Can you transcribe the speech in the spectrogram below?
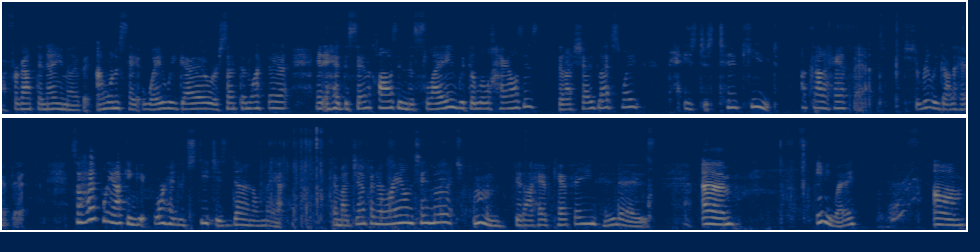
I forgot the name of it. I want to say Away We Go or something like that. And it had the Santa Claus in the sleigh with the little houses that I showed last week. That is just too cute. I've got to have that. Just really got to have that. So hopefully I can get 400 stitches done on that. Am I jumping around too much? Hmm, did I have caffeine? Who knows? Um, anyway, um,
